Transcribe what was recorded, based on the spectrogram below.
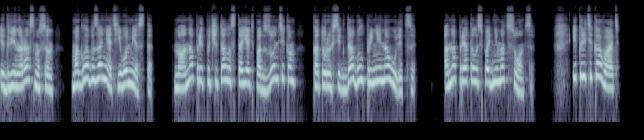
Эдвина Расмуссен могла бы занять его место, но она предпочитала стоять под зонтиком, который всегда был при ней на улице. Она пряталась под ним от солнца. И критиковать,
